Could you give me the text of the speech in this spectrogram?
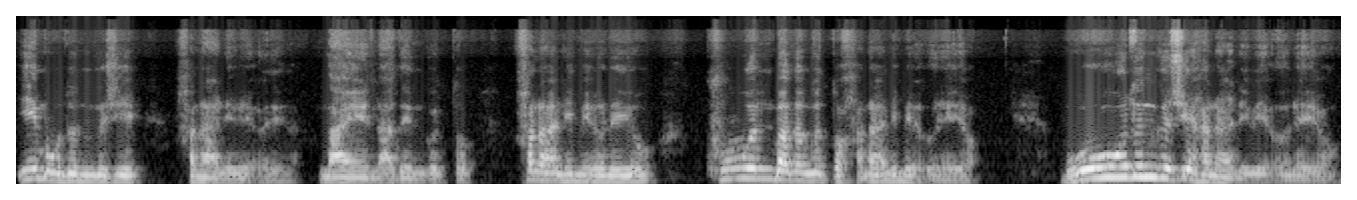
이 모든 것이 하나님의 은혜다. 나의 나된 것도 하나님의 은혜요. 구원받은 것도 하나님의 은혜요. 모든 것이 하나님의 은혜요.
